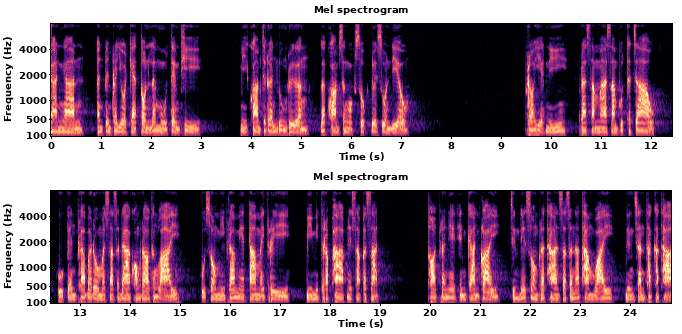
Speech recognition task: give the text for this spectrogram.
การงาน อันเป็นประโยชน์แก่ตนและหมู่เต็มที่ มีความเจริญรุ่งเรืองและความสงบสุขโดยส่วนเดียว เพราะเหตุนี้ พระสัมมาสัมพุทธเจ้า ผู้เป็นพระบรมศาสดาของเราทั้งหลาย ผู้ทรงมีพระเมตตาไมตรี มีมิตรภาพในสรรพสัตว์ทอดพระเนตรเห็นการไกลจึงได้ทรงประทานศาสนธรรมไว้หนึ่งฉันทคถา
